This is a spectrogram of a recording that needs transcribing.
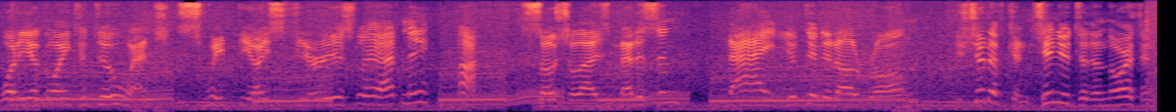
what are you going to do, wench? Sweep the ice furiously at me? Ha! Socialized medicine? Nah, you did it all wrong. You should have continued to the north and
